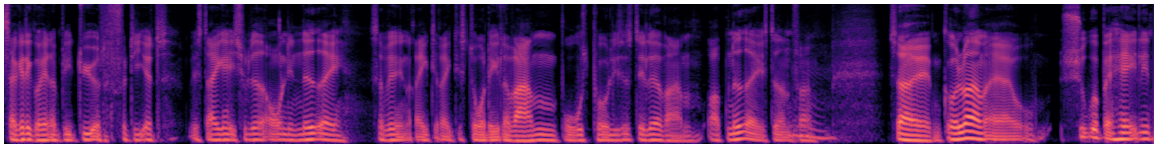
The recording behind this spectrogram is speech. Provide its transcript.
så kan det gå hen og blive dyrt, fordi at hvis der ikke er isoleret ordentligt nedad, så vil en rigtig, rigtig stor del af varmen bruges på lige så stille at varme op nedad i stedet for. Mm. Så øh, gulvvarme er jo super behageligt.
